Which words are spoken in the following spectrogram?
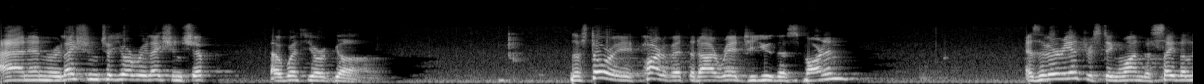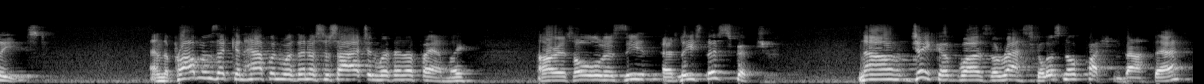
and in relation to your relationship uh, with your God. The story, part of it that I read to you this morning, is a very interesting one to say the least. And the problems that can happen within a society and within a family are as old as the, at least this scripture. Now, Jacob was a rascal, there's no question about that.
